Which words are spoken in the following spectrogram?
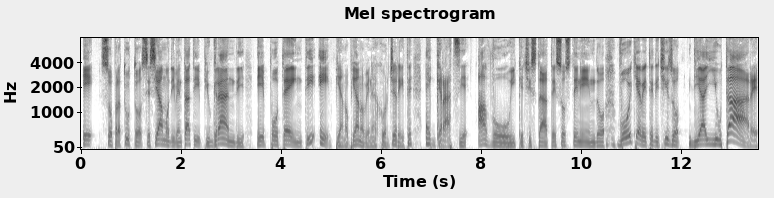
e soprattutto se siamo diventati più grandi e potenti e piano piano ve ne accorgerete, è grazie a voi che ci state sostenendo, voi che avete deciso di aiutare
